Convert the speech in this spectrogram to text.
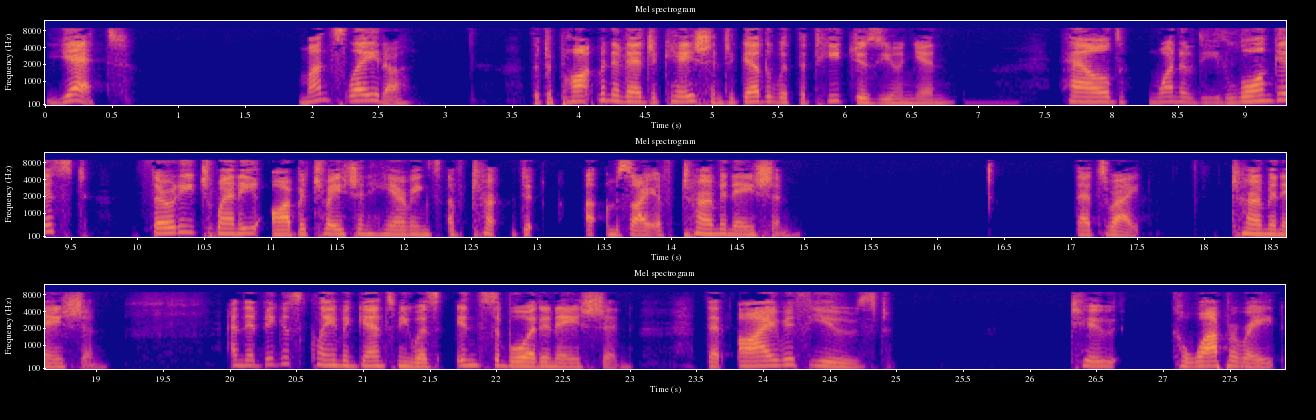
Yet, months later, the Department of Education, together with the teachers union, held one of the longest 3020 arbitration hearings of ter- uh, I'm sorry, of termination. That's right. Termination. And their biggest claim against me was insubordination, that I refused to cooperate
